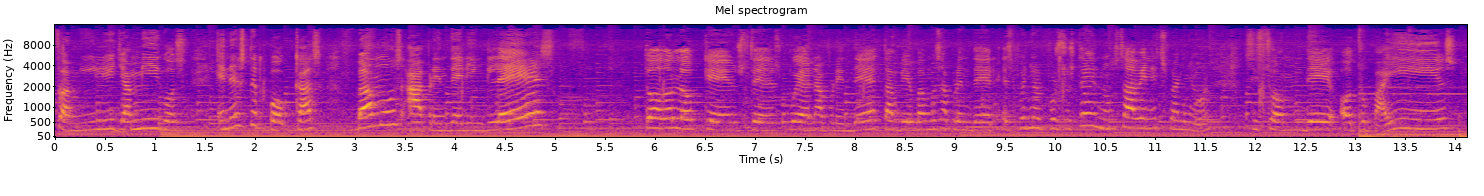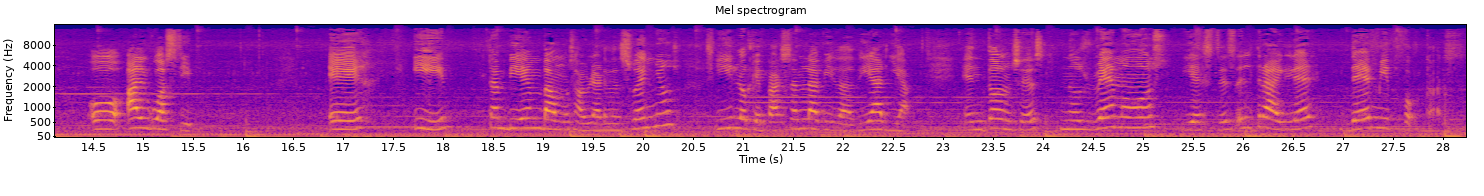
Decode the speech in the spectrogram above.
familia y amigos. En este podcast vamos a aprender inglés, todo lo que ustedes puedan aprender. También vamos a aprender español por si ustedes no saben español, si son de otro país o algo así. Eh, y también vamos a hablar de sueños y lo que pasa en la vida diaria. Entonces, nos vemos y este es el tráiler de mi podcast.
